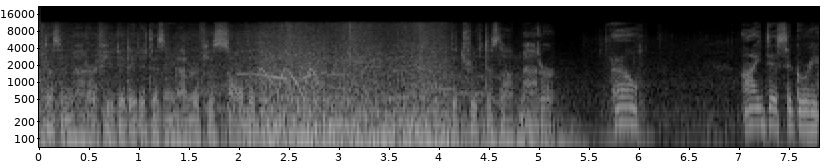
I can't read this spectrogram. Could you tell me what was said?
It doesn't matter if you did it. It doesn't matter if you solve it. The truth does not matter. Well, I disagree.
